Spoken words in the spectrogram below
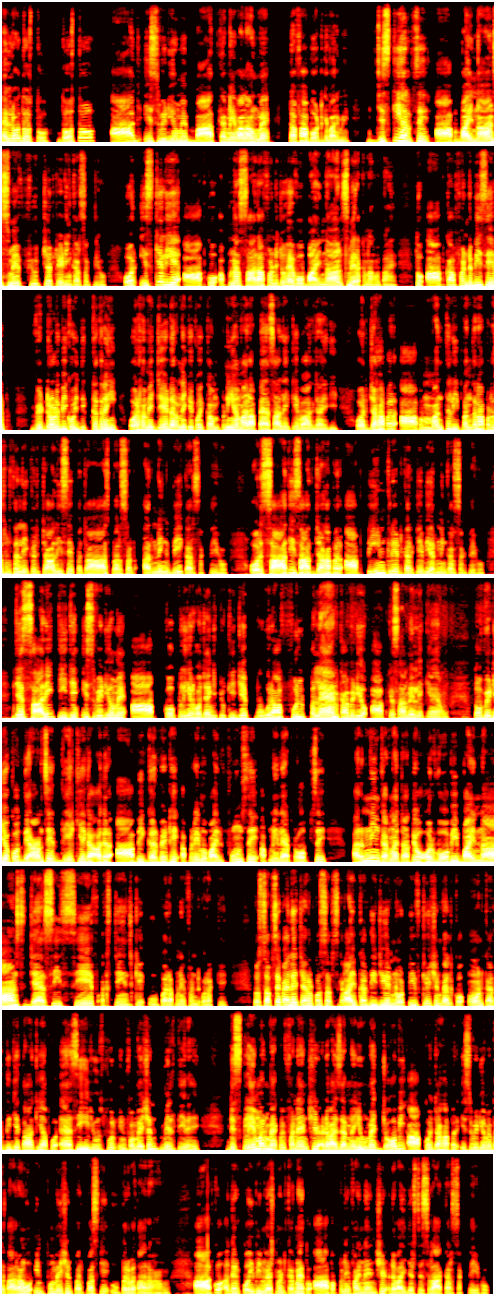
Hello दोस्तों दोस्तों, आज इस वीडियो में बात करने वाला हूँ मैं टफा बोट के बारे में, जिसकी हेल्प से आप बाइनांस में फ्यूचर ट्रेडिंग कर सकते हो और इसके लिए आपको अपना सारा फंड जो है वो बाइनांस में रखना होता है। तो आपका फंड भी सेफ़, विड्रॉल भी कोई दिक्कत नहीं और हमें ये डरने की कोई कंपनी हमारा पैसा लेके भाग जाएगी और जहाँ पर आप मंथली पंद्रह परसेंट से लेकर चालीस से पचास परसेंट अर्निंग भी कर सकते हो। और साथ ही साथ जहाँ पर आप टीम क्रिएट करके भी अर्निंग कर सकते हो। ये सारी चीज़ें इस वीडियो में आपको क्लियर हो जाएँगी क्योंकि ये पूरा फुल प्लान का वीडियो आपके सामने लेके आया हूँ। तो वीडियो को ध्यान से देखिएगा। अगर आप भी घर बैठे अपने मोबाइल फ़ोन से, अपने लैपटॉप से अर्निंग करना चाहते हो और वो भी बाइनांस जैसी सेफ़ एक्सचेंज के ऊपर अपने फंड को रख के तो सबसे पहले चैनल को सब्सक्राइब कर दीजिए, नोटिफिकेशन बेल को ऑन कर दीजिए ताकि आपको ऐसी ही यूजफुल इंफॉर्मेशन मिलती रहे। डिस्क्लेमर मैं कोई फाइनेंशियल एडवाइजर नहीं हूँ, मैं जो भी आपको जहाँ पर इस वीडियो में बता रहा हूँ, वो इन्फॉर्मेशन पर्पस के ऊपर बता रहा हूँ। आपको अगर कोई भी इन्वेस्टमेंट करना है तो आप अपने फाइनेंशियल एडवाइजर से सलाह कर सकते हो।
